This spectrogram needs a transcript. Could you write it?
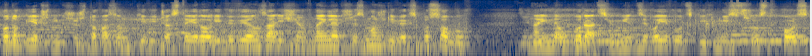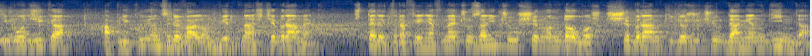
Podopieczni Krzysztofa Ząbkiewicza z tej roli wywiązali się w najlepszy z możliwych sposobów. Na inaugurację międzywojewódzkich Mistrzostw Polski Młodzika aplikując rywalom 15 bramek. Cztery trafienia w meczu zaliczył Szymon Dobosz, trzy bramki dorzucił Damian Ginda.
